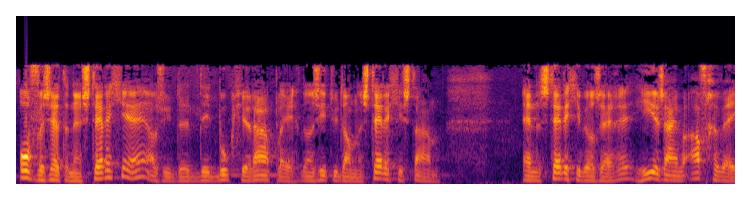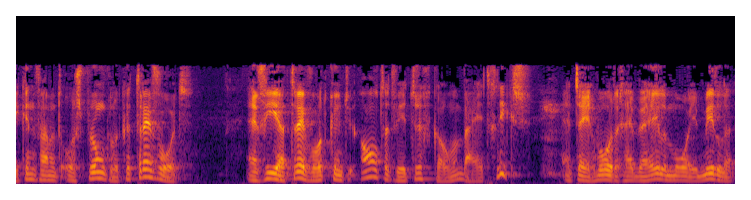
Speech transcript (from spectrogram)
Of we zetten een sterretje. Hè, als u de, dit boekje raadpleegt, dan ziet u dan een sterretje staan. En het sterretje wil zeggen: hier zijn we afgeweken van het oorspronkelijke trefwoord. En via trefwoord kunt u altijd weer terugkomen bij het Grieks. En tegenwoordig hebben we hele mooie middelen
